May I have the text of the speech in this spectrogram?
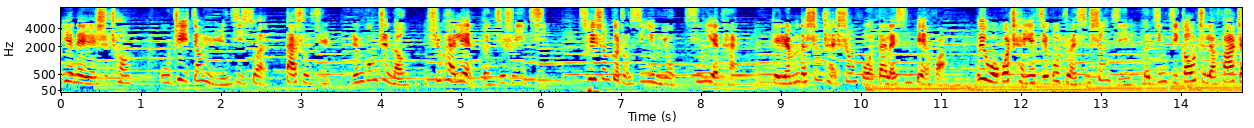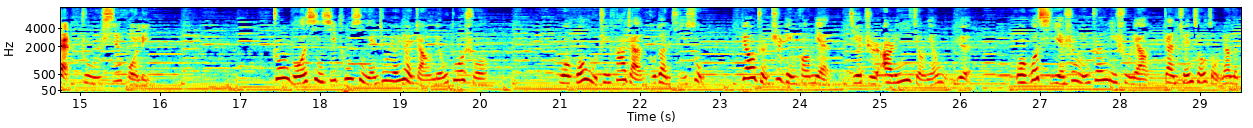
业内人士称，，5G 将与云计算、大数据、人工智能、区块链等技术一起，催生各种新应用、新业态。给人们的生产生活带来新变化，为我国产业结构转型升级和经济高质量发展注入新活力。中国信息通信研究院院长刘多说：“我国 5G 发展不断提速，标准制定方面，截止2019年5月，我国企业声明专利数量占全球总量的比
